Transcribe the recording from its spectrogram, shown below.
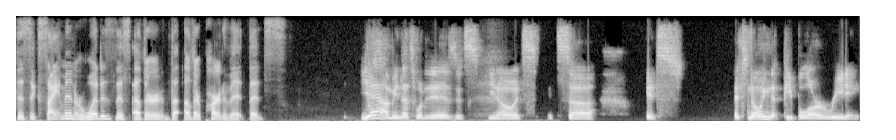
this excitement or what is this other, the other part of it that's, Yeah, I mean that's what it is. It's you know, it's it's uh, it's it's knowing that people are reading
